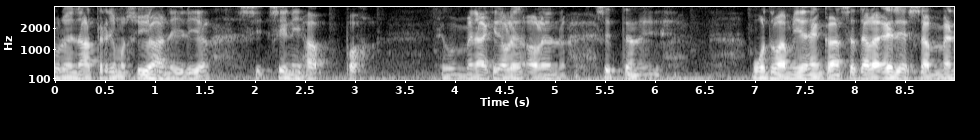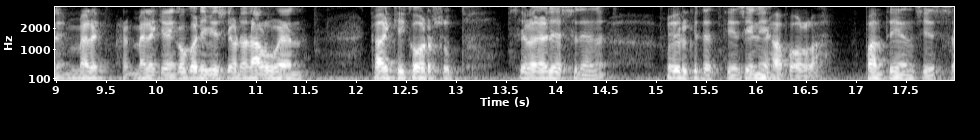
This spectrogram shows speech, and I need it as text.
tuli natriumsyanidi ja sinihappo. Minäkin olin, olin sitten muutaman miehen kanssa täällä edessä, melkein koko divisioonan alueen kaikki korsut siellä edessä, niin myrkytettiin sinihapolla. Pantiin siis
